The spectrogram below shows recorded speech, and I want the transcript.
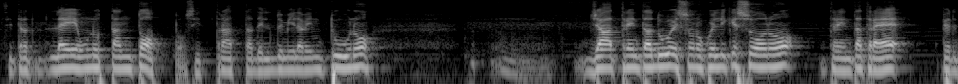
Tratta, lei è un 88, si tratta del 2021. Già 32 sono quelli che sono, 33 per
